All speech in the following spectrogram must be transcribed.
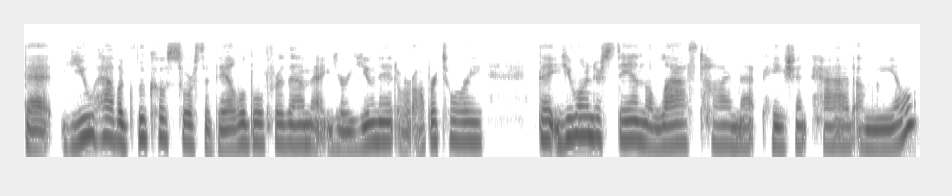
that you have a glucose source available for them at your unit or operatory, that you understand the last time that patient had a meal.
